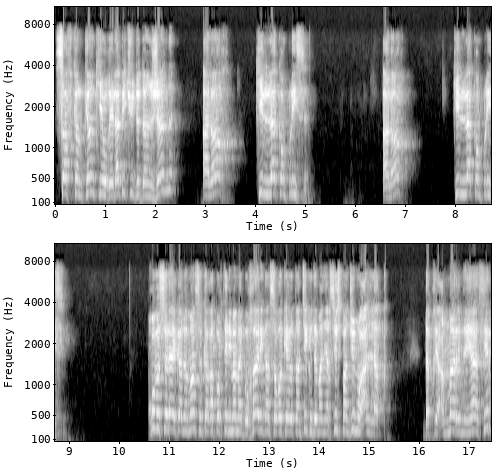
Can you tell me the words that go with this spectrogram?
sauf quelqu'un qui aurait l'habitude d'un jeûne, alors qu'il l'accomplisse. Alors qu'il l'accomplisse. Prouve cela également ce qu'a rapporté l'imam al-Bukhari dans son recueil authentique de manière suspendue, mu'allaq. D'après Ammar ibn Yasir,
